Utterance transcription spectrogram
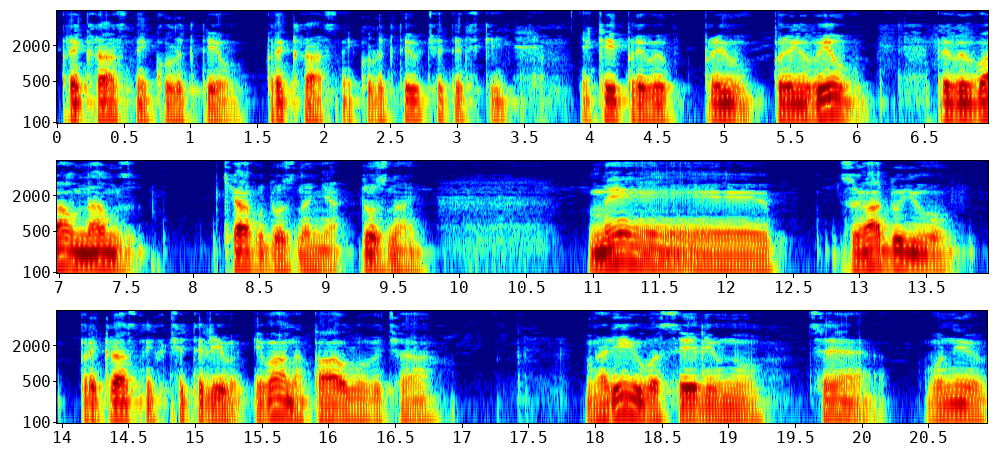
Прекрасний колектив, прекрасний колектив вчительський, який привив, прив, привив, прививав нам тягу до знання, до знань. Ми згадую прекрасних вчителів Івана Павловича, Марію Васильівну. Це вони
